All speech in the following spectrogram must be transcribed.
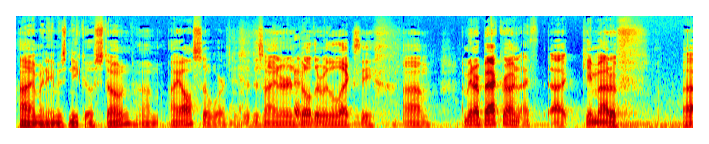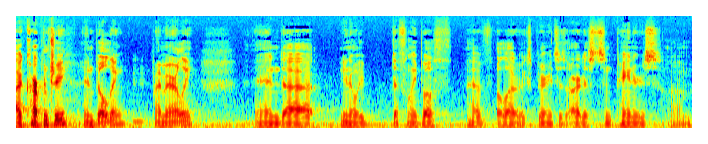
Hi, my name is Nico Stone. Um, I also work as a designer and builder with Alexi. Um, I mean, our background I th- uh, came out of uh, carpentry and building primarily, and uh, you know we definitely both have a lot of experience as artists and painters. Um, and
